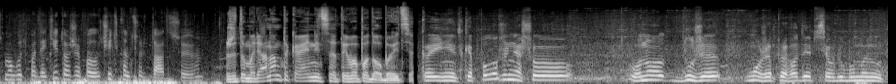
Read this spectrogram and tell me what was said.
смогут подойти тоже получить консультацию. Житомирянам така ініціатива подобається. В країні таке положення, що воно дуже може пригодитися в будь-яку минуту.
